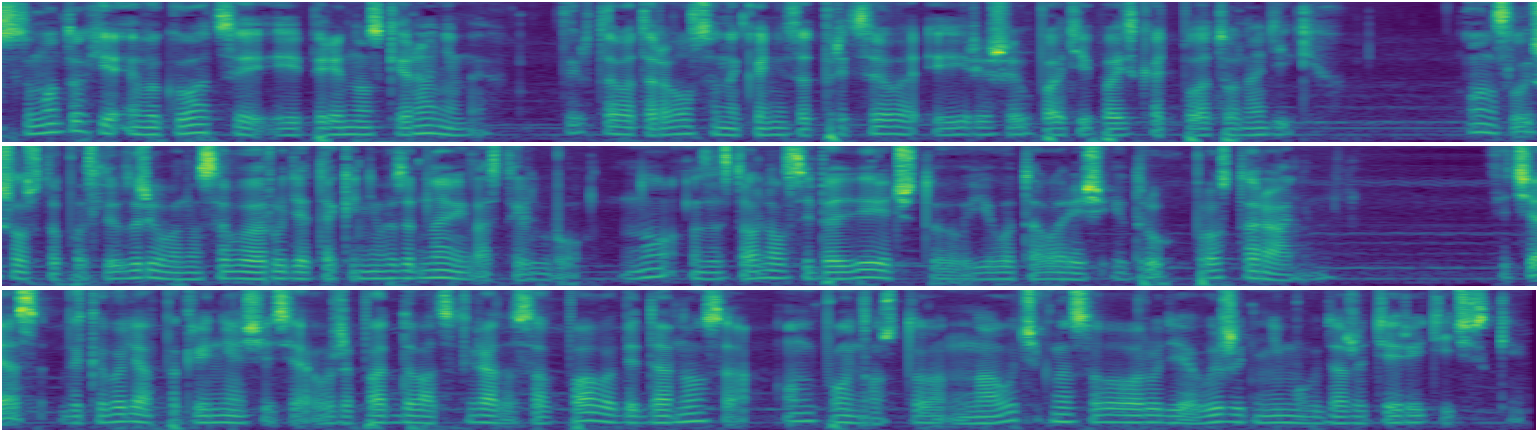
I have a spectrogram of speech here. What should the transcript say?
В суматохе эвакуации и переноски раненых Тыртов оторвался наконец от прицела и решил пойти поискать Платона Диких. Он слышал, что после взрыва носовое орудие так и не возобновило стрельбу, но заставлял себя верить, что его товарищ и друг просто ранен. Сейчас, доковыляв по кренящейся уже под 20 градусов палубе до носа, он понял, что научик носового орудия выжить не мог даже теоретически.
